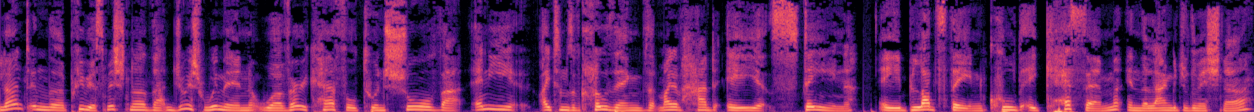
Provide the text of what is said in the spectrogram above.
learned in the previous Mishnah that Jewish women were very careful to ensure that any items of clothing that might have had a stain, a blood stain called a kesem in the language of the Mishnah,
